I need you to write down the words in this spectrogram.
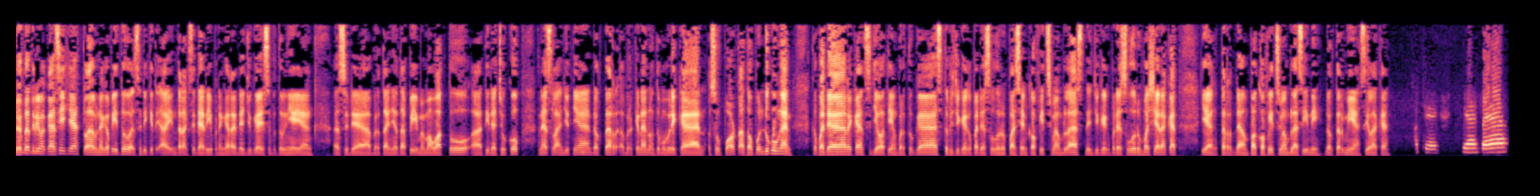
Dokter terima kasih ya telah menanggapi itu sedikit eh, interaksi dari pendengar ada juga ya sebetulnya yang eh, sudah bertanya tapi memang waktu eh, tidak cukup. Nah, selanjutnya dokter berkenan untuk memberikan support ataupun dukungan kepada rekan sejawat yang bertugas, terus juga kepada seluruh pasien COVID-19 dan juga kepada seluruh masyarakat yang terdampak COVID-19 ini. Dokter Mia, silakan. Oke, ya saya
